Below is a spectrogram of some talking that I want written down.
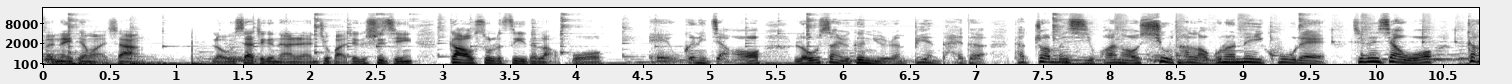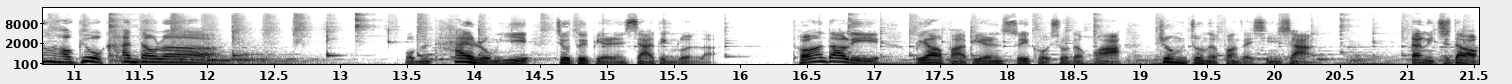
而那天晚上。楼下这个男人就把这个事情告诉了自己的老婆。哎，我跟你讲哦，楼上有个女人变态的，她专门喜欢哦秀她老公的内裤嘞。今天下午刚好给我看到了。我们太容易就对别人下定论了。同样道理，不要把别人随口说的话重重的放在心上。当你知道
